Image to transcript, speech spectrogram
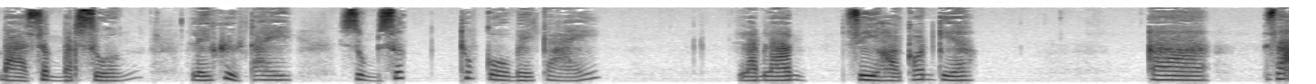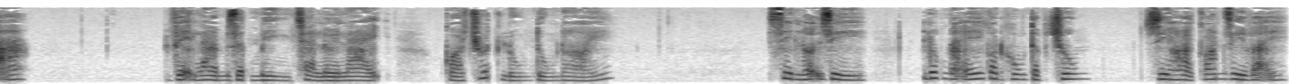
Bà sầm mặt xuống, lấy khuỷu tay, dùng sức thúc cô mấy cái. Làm làm, gì hỏi con kìa? À, dạ. Vệ làm giật mình trả lời lại, có chút lúng túng nói. Xin lỗi gì, lúc nãy con không tập trung, gì hỏi con gì vậy?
